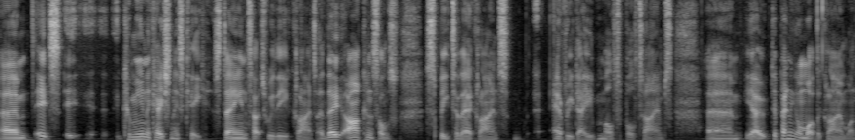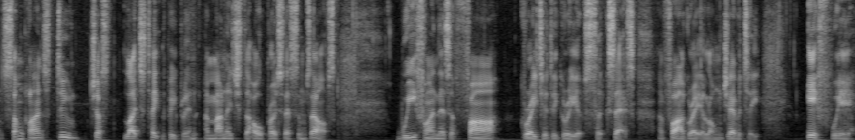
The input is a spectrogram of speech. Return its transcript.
Um, it's it, communication is key. Staying in touch with your clients. They our consultants speak to their clients every day, multiple times. Um, you know, depending on what the client wants. Some clients do just like to take the people in and manage the whole process themselves. We find there's a far greater degree of success and far greater longevity if we're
